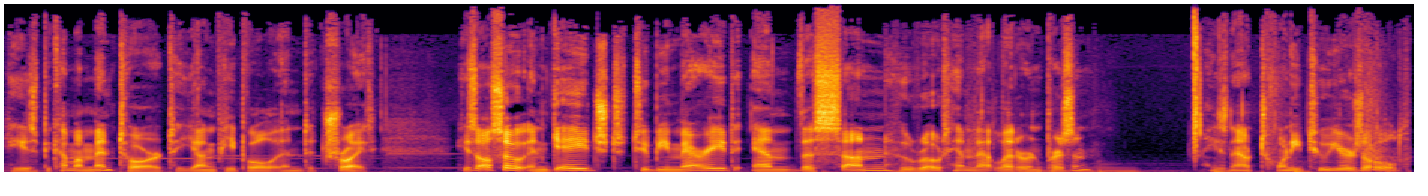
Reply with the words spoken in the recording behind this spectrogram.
he's become a mentor to young people in Detroit. He's also engaged to be married, and the son who wrote him that letter in prison, he's now 22 years old.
